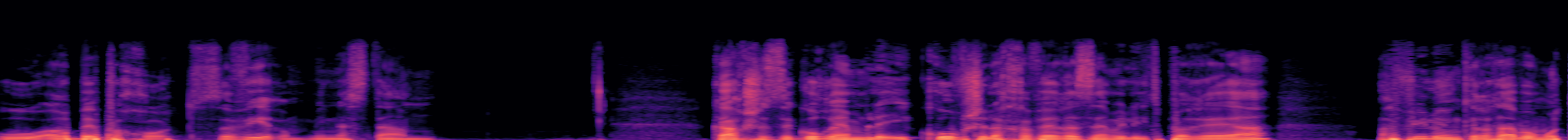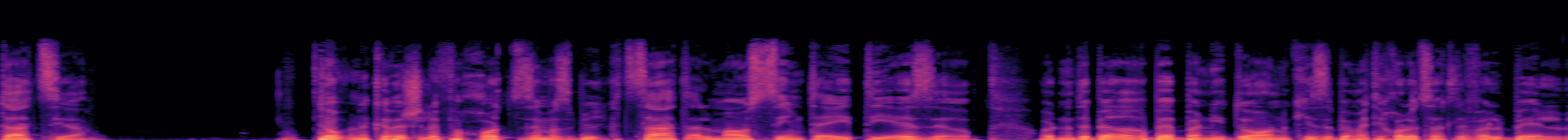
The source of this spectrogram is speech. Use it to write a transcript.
הוא הרבה פחות סביר, מן הסתם. כך שזה גורם לעיכוב של החבר הזה מלהתפרע, אפילו אם קרתה בו מוטציה. טוב, נקווה שלפחות זה מסביר קצת על מה עושים תאי T עזר. עוד נדבר הרבה בנידון, כי זה באמת יכול קצת לבלבל.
